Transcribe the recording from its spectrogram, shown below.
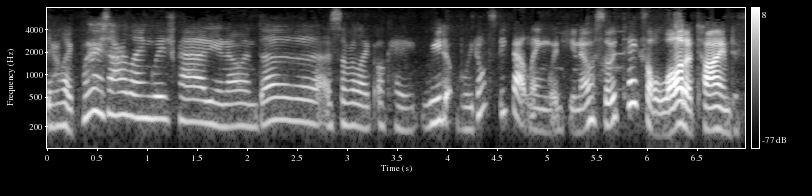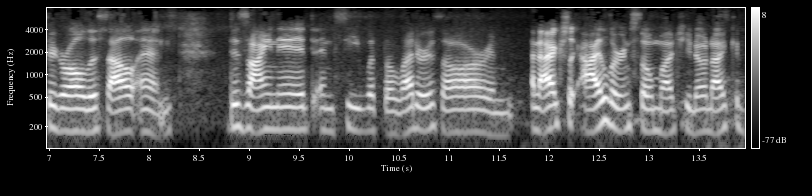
they're like, where's our language pad, you know, and so we're like, okay, we don't, we don't speak that language, you know, so it takes a lot of time to figure all this out and design it and see what the letters are and and I actually I learned so much, you know, and I could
